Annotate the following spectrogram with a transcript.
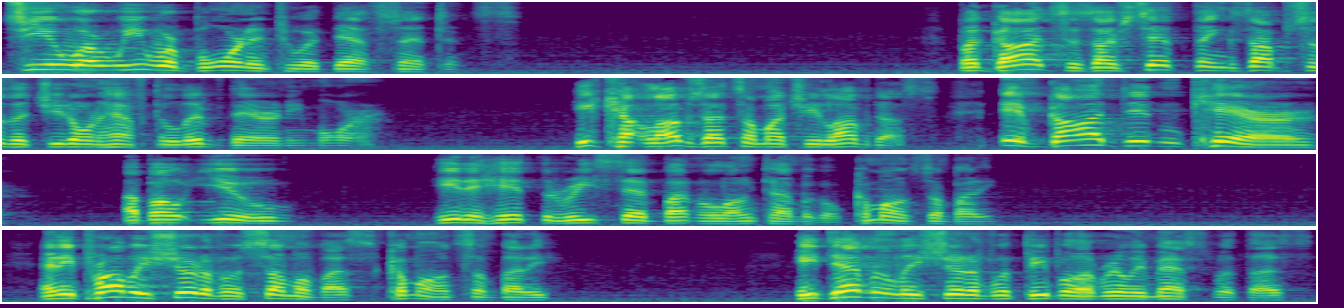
So you were, we were born into a death sentence. But God says, I've set things up so that you don't have to live there anymore. He loves us how much He loved us. If God didn't care about you, He'd have hit the reset button a long time ago. Come on, somebody. And he probably should have with some of us. Come on, somebody. He definitely should have with people that really messed with us.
